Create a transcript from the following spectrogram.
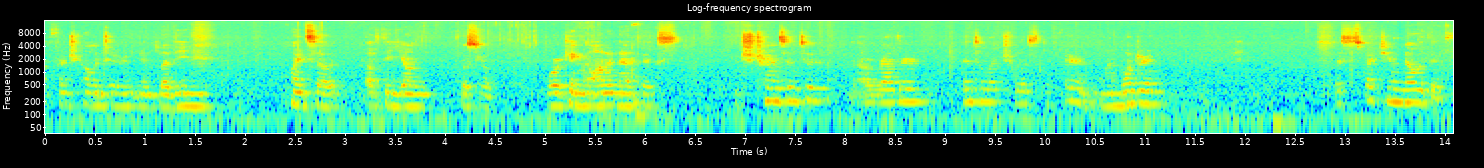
a French commentator named Lavigne points out of the young Husserl working on an ethics, which turns into a rather intellectualist affair. And I'm wondering, I suspect you know this.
